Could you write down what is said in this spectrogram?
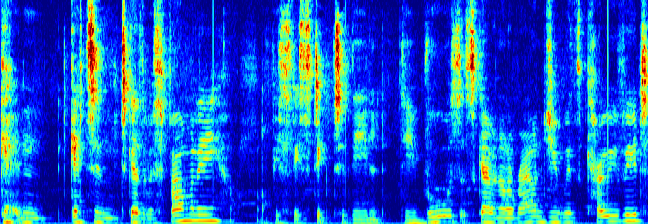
getting getting together with family. Obviously stick to the the rules that's going on around you with covid.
